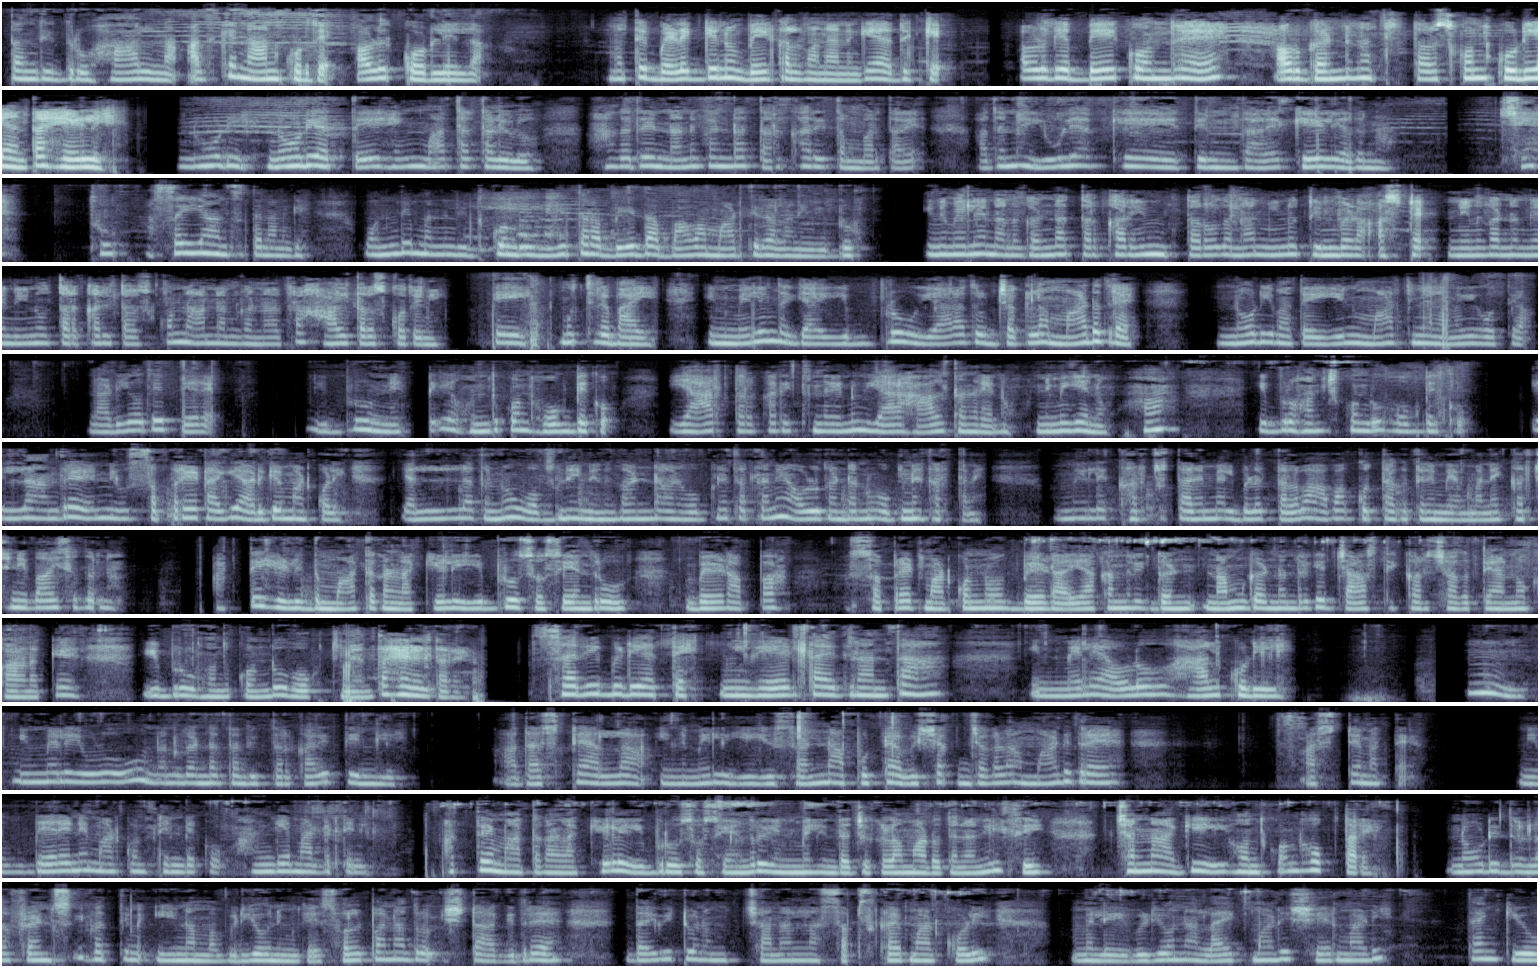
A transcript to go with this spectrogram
ತಂದಿದ್ರು ಹಾಲನ್ನ ಅದಕ್ಕೆ ನಾನು ಕೊಡ್ದೆ. ಅವಳಿಗೆ ಕೊಡಲಿಲ್ಲ. ಮತ್ತೆ ಬೆಳಗ್ಗೆನೂ ಬೇಕಲ್ವಾ ನನಗೆ? ಅದಕ್ಕೆ. ಅವಳಿಗೆ ಬೇಕು ಅಂದ್ರೆ ಅವ್ರ ಗಂಡನ ತರಿಸ್ಕೊಂಡು ಕೊಡಿ ಅಂತ ಹೇಳಿ. ನೋಡಿ ನೋಡಿ ಅತ್ತೆ, ಹೆಂಗ್ ಮಾತಾಡ್ತಾಳಿಳು ಹಾಗಾದ್ರೆ ನನ್ನ ಗಂಡ ತರಕಾರಿ ತಂಬರ್ತಾಳೆ. ಅದನ್ನ ಇವಳು ಯಾಕೆ ತಿಂತಾಳೆ? ಕೇಳಿ ಅದನ್ನ. ಛೇ ಅಸಹ್ಯ ಅನ್ಸುತ್ತೆ ನನಗೆ. ಒಂದೇ ಮನೇಲಿ ಇಟ್ಕೊಂಡು ಈ ತರ ಭೇದ ಭಾವ ಮಾಡ್ತಿರಲ್ಲ ನೀವಿಬ್ರು ಗಂಡ ತರೋದನ್ನ ನೀನು ತಿನ್ಬೇಡ. ಅಷ್ಟೇ. ನಿನ್ನ ನೀನು ತರಕಾರಿ ತರಿಸ್ಕೊಂಡು ನಾನು ನನ್ಗಣ್ಣ ಹತ್ರ ಹಾಲು ತರಿಸ್ಕೋತೀನಿ. ಏ ಮುಚ್ಚಲೆ ಬಾಯಿ. ಇನ್ನು ಮೇಲಿಂದ ಯಾ ಇಬ್ರು ಯಾವ್ದು ಜಗಳ ಮಾಡಿದ್ರೆ ನೋಡಿ ಮತ್ತೆ ಏನು ಮಾಡ್ತೀನಿ ನನಗೆ ಗೊತ್ತಿಲ್ಲ. ನಡೆಯೋದೇ ಬೇರೆ. ಇಬ್ರು ನೆಟ್ಟಿಗೆ ಹೊಂದ್ಕೊಂಡು ಹೋಗ್ಬೇಕು. ಯಾರು ತರಕಾರಿ ತಿಂದ್ರೇನು, ಯಾರು ಹಾಲು ತಂದ್ರೇನು, ನಿಮಗೇನು, ಹಾ? ಇಬ್ರು ಹಂಚ್ಕೊಂಡು ಹೋಗ್ಬೇಕು. ಇಲ್ಲ ಅಂದ್ರೆ ನೀವು ಸಪರೇಟ್ ಆಗಿ ಅಡುಗೆ ಮಾಡ್ಕೊಳ್ಳಿ. ಎಲ್ಲದನ್ನು ಒಬ್ಬನೇ ನಿನ್ ಗಂಡ ಒಬ್ಬನೇ ತರ್ತಾನೆ, ಅವಳ ಗಂಡನು ಒಬ್ಬನೇ ತರ್ತಾನೆ. ಆಮೇಲೆ ಖರ್ಚು ತಲೆ ಮೇಲೆ ಬೀಳುತ್ತಲ್ವ? ಅವಾಗ ಗೊತ್ತಾಗುತ್ತೆ ನಿಮಗೆ ಮನೆ ಖರ್ಚು ನಿಭಾಯಿಸೋದನ್ನ. ಅತ್ತೆ ಹೇಳಿದ ಮಾತುಗಳನ್ನ ಕೇಳಿ ಇಬ್ರು ಸೊಸೆ ಅಂದ್ರು, ಬೇಡಪ್ಪ ಸಪ್ರೇಟ್ ಮಾಡ್ಕೊಂಡು ಬೇಡ. ಯಾಕಂದ್ರೆ ಗಂಡ್ ನಮ್ಮ ಗಂಡಂದ್ರಿಗೆ ಜಾಸ್ತಿ ಖರ್ಚಾಗುತ್ತೆ ಅನ್ನೋ ಕಾರಣಕ್ಕೆ ಇಬ್ರು ಹೊಂದ್ಕೊಂಡು ಹೋಗ್ತೀನಿ ಅಂತ ಹೇಳ್ತಾರೆ. ಸರಿ ಬಿಡಿ ಅತ್ತೆ, ನೀವು ಹೇಳ್ತಾ ಇದ್ರ ಅಂತ? ಇನ್ಮೇಲೆ ಅವಳು ಹಾಲು ಕುಡಿಲಿ. ಹ್ಮ್, ಇನ್ಮೇಲೆ ಇವಳು ನನ್ನ ಗಂಡ ತಂದಿದ್ದ ತರಕಾರಿ ತಿನ್ಲಿ. ಅದಷ್ಟೇ ಅಲ್ಲ, ಇನ್ಮೇಲೆ ಈ ಸಣ್ಣ ಪುಟ್ಟ ವಿಷ ಜಗಳ ಮಾಡಿದ್ರೆ? ಅಷ್ಟೇ ಮತ್ತೆ, ನೀವು ಬೇರೆನೇ ಮಾಡ್ಕೊಂಡು ತಿನ್ಬೇಕು, ಹಂಗೆ ಮಾಡ್ತೀನಿ. ಅತ್ತೆ ಮಾತುಗಳನ್ನ ಕೇಳಿ ಇಬ್ರು ಸೊಸೆ ಅಂದ್ರೆ, ಇನ್ಮೇಲಿಂದ ಜಗಳ ಮಾಡೋದನ್ನ ನಿಲ್ಲಿಸಿ ಚೆನ್ನಾಗಿ ಹೊಂದ್ಕೊಂಡು ಹೋಗ್ತಾರೆ. ನೋಡಿದ್ರಲ್ಲ ಫ್ರೆಂಡ್ಸ್ ಇವತ್ತಿನ ಈ ನಮ್ಮ ವಿಡಿಯೋ ನಿಮಗೆ ಸ್ವಲ್ಪನಾದರೂ ಇಷ್ಟ ಆಗಿದ್ರೆ ದಯವಿಟ್ಟು ನಮ್ಮ ಚಾನಲ್ನ ಸಬ್ಸ್ಕ್ರೈಬ್ ಮಾಡ್ಕೊಳ್ಳಿ. ಆಮೇಲೆ ವಿಡಿಯೋನ ಲೈಕ್ ಮಾಡಿ ಶೇರ್ ಮಾಡಿ. Thank you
